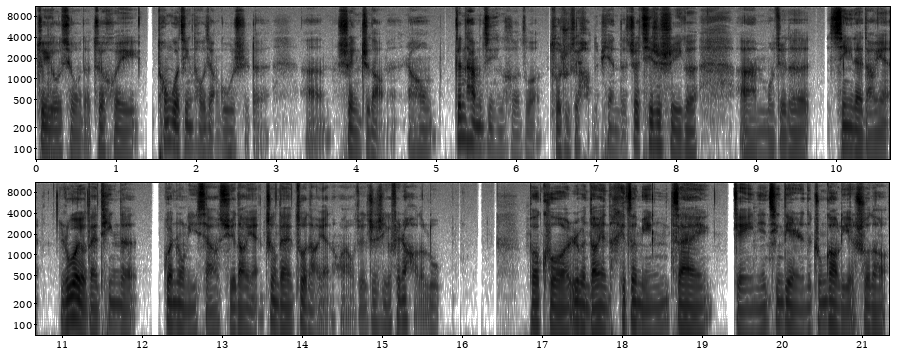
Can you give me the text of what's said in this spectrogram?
最优秀的、最会通过镜头讲故事的，呃，摄影指导们，然后。跟他们进行合作，做出最好的片子，这其实是一个，啊，我觉得新一代导演如果有在听的观众里想要学导演，正在做导演的话，我觉得这是一个非常好的路。包括日本导演的黑泽明在给年轻电影人的忠告里也说到，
